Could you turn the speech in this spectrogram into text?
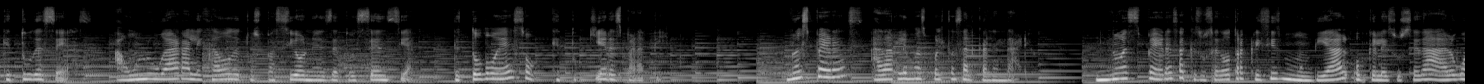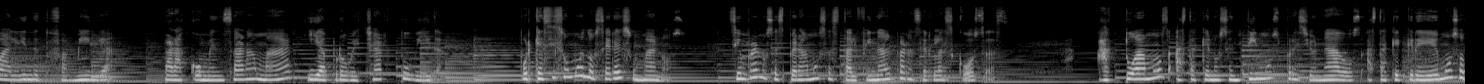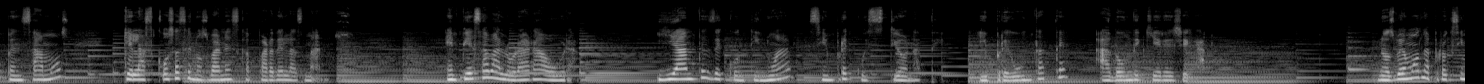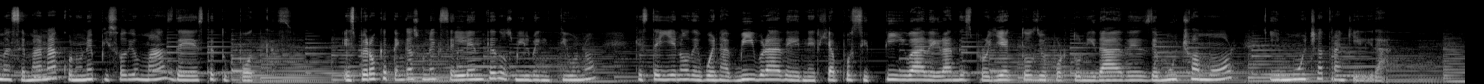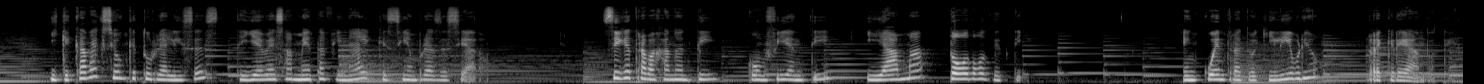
que tú deseas, a un lugar alejado de tus pasiones, de tu esencia, de todo eso que tú quieres para ti. No esperes a darle más vueltas al calendario. No esperes a que suceda otra crisis mundial o que le suceda algo a alguien de tu familia para comenzar a amar y aprovechar tu vida. Porque así somos los seres humanos. Siempre nos esperamos hasta el final para hacer las cosas. Actuamos hasta que nos sentimos presionados, hasta que creemos o pensamos que las cosas se nos van a escapar de las manos. Empieza a valorar ahora y antes de continuar siempre cuestiónate y pregúntate a dónde quieres llegar. Nos vemos la próxima semana con un episodio más de este tu podcast. Espero que tengas un excelente 2021, que esté lleno de buena vibra, de energía positiva, de grandes proyectos, de oportunidades, de mucho amor y mucha tranquilidad. Y que cada acción que tú realices te lleve a esa meta final que siempre has deseado. Sigue trabajando en ti, confía en ti y ama todo de ti. Encuentra tu equilibrio recreándote.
